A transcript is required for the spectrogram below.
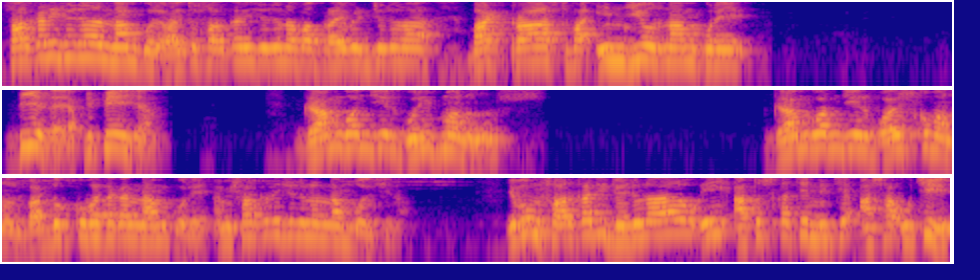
সরকারি যোজনার নাম করে, হয়তো সরকারি যোজনা বা প্রাইভেট যোজনা বা ট্রাস্ট বা এনজিওর নাম করে দিয়ে দেয়, আপনি পেয়ে যান। গ্রামগঞ্জের গরিব মানুষ গ্রামগঞ্জের বয়স্ক মানুষ বার্ধক্য ভাতাকার নাম করে আমি সরকারি যোজনার নাম বলছি না। এবং সরকারি যোজনারও এই আতস কাছের নিচে আসা উচিত,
